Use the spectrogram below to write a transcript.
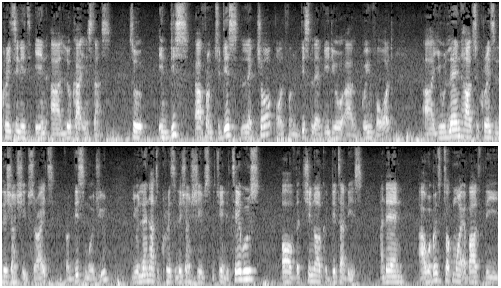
creating it in a local instance. So in this, uh, from today's lecture or from this video uh, going forward, uh, you learn how to create relationships, right? From this module, you learn how to create relationships between the tables of the Chinook database. And then uh, we're going to talk more about the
